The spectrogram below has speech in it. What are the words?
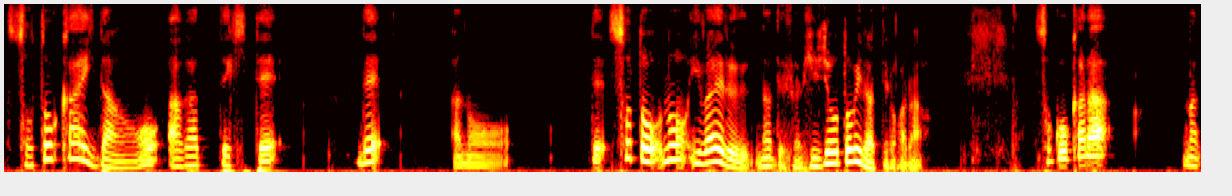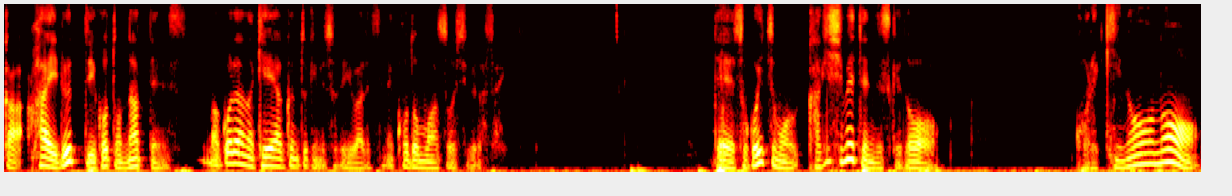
外階段を上がってきて、で、あの、で、外の、いわゆる、なんていうんですかね、非常扉っていうのかな。そこから、なんか入るっていうことになってるんです。まあこれは契約の時にそれ言われてね、子供はそうしてくださいで、そこいつも鍵閉めてんですけど、これ昨日の、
